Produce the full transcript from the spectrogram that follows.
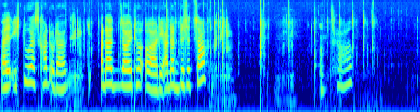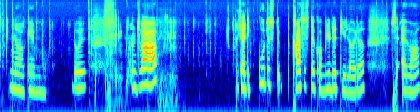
Weil ich nur das kann oder die anderen Seite oder die anderen Besitzer. Und zwar. Na, Game 0. Und zwar. Ist ja die guteste, krasseste Community, Leute. Ever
